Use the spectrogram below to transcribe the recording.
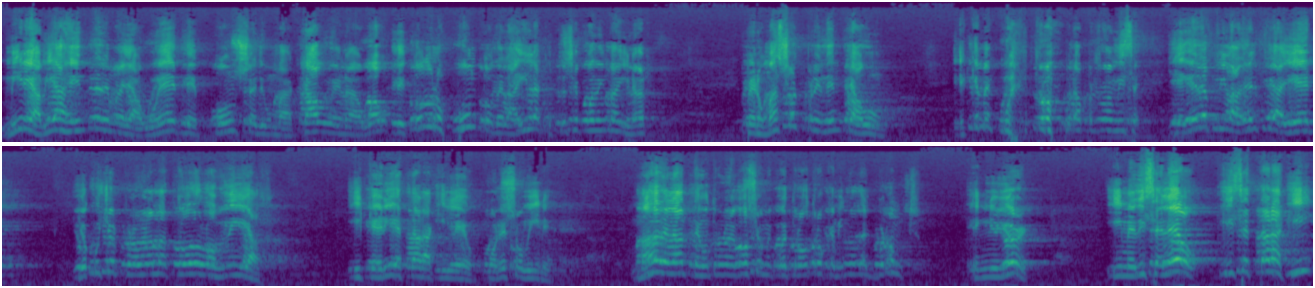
Mire, había gente de Mayagüez, de Ponce, de Humacao, de Nahuatl, de todos los puntos de la isla que usted se puede imaginar. Pero más sorprendente aún es que me encuentro una persona que me dice, llegué de Filadelfia ayer, yo escucho el programa todos los días y quería estar aquí, Leo, por eso vine. Más adelante en otro negocio me encuentro otro que vino del Bronx, en New York, y me dice, Leo, quise estar aquí,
